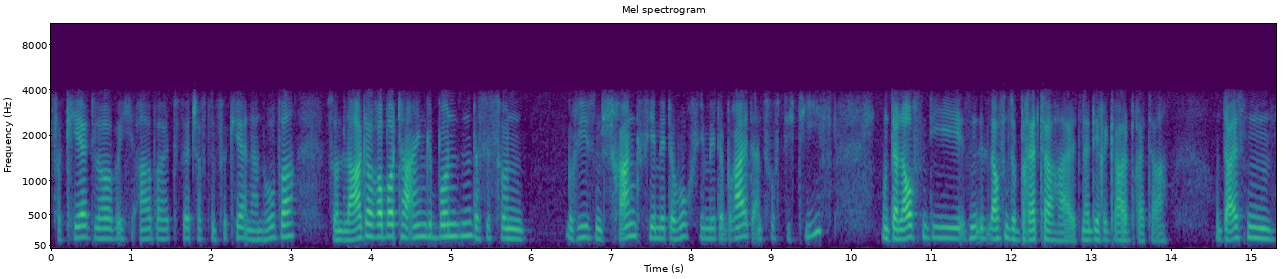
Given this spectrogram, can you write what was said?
Verkehr, glaube ich, Arbeit, Wirtschaft und Verkehr in Hannover, so einen Lagerroboter eingebunden. Das ist so ein Riesenschrank, vier Meter hoch, vier Meter breit, 1,50 tief. Und da laufen die, laufen so Bretter halt, ne, die Regalbretter. Und da ist ein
